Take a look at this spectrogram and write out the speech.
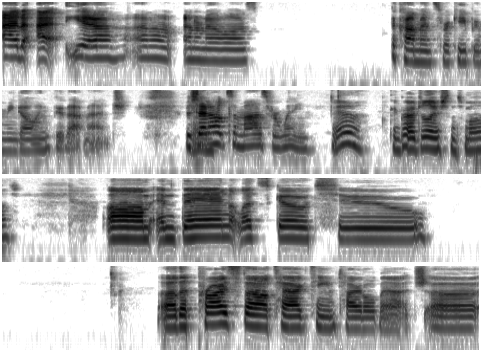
I, I, yeah, I don't, I don't know. I was, the comments were keeping me going through that match. But shout out to Maz for winning. Yeah, congratulations, Maz. Um, and then let's go to uh, the Pride Style Tag Team Title match. Uh,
